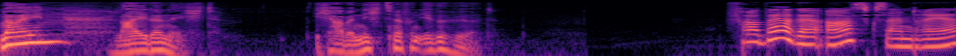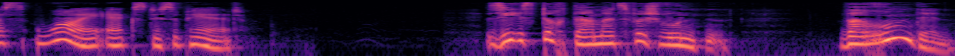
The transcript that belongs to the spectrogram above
Nein, leider nicht. Ich habe nichts mehr von ihr gehört. Frau Berger asks Andreas why X disappeared. Sie ist doch damals verschwunden. Warum denn?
